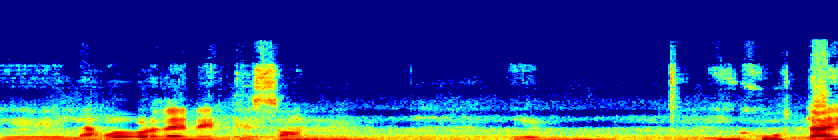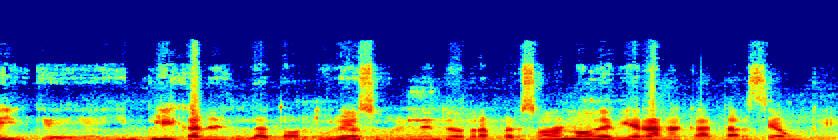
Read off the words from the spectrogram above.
Eh, las órdenes que son eh, injustas y que implican la tortura y el sufrimiento de otras personas no debieran acatarse aunque,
